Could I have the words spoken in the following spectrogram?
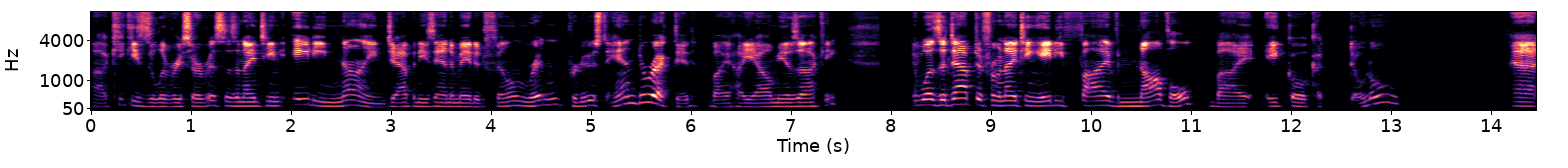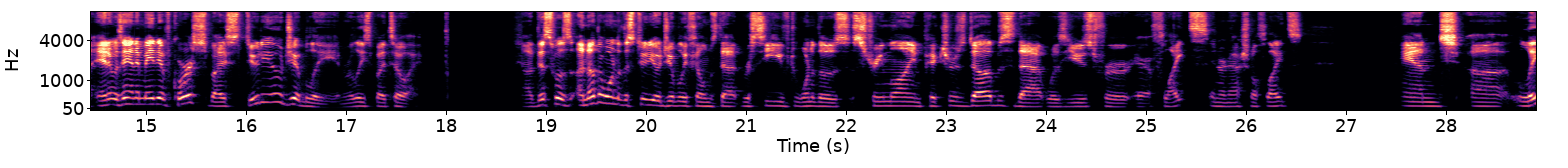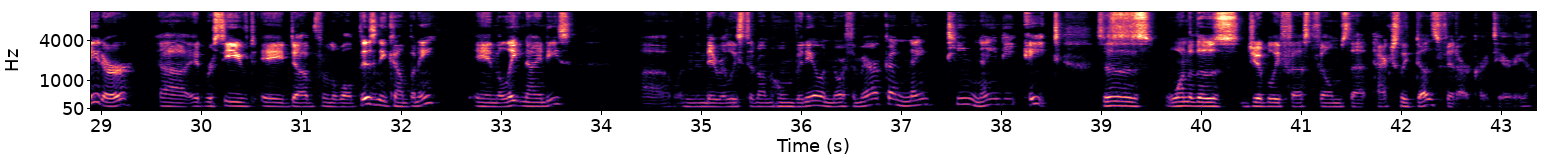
Uh, Kiki's Delivery Service is a 1989 Japanese animated film written, produced, and directed by Hayao Miyazaki. It was adapted from a 1985 novel by Eiko Kadono. Uh, and it was animated, of course, by Studio Ghibli and released by Toei. Uh, this was another one of the Studio Ghibli films that received one of those streamlined pictures dubs that was used for flights, international flights. And uh, later, uh, it received a dub from the Walt Disney Company in the late 90s. Uh, and then they released it on home video in North America in 1998. So this is one of those Ghibli Fest films that actually does fit our criteria.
